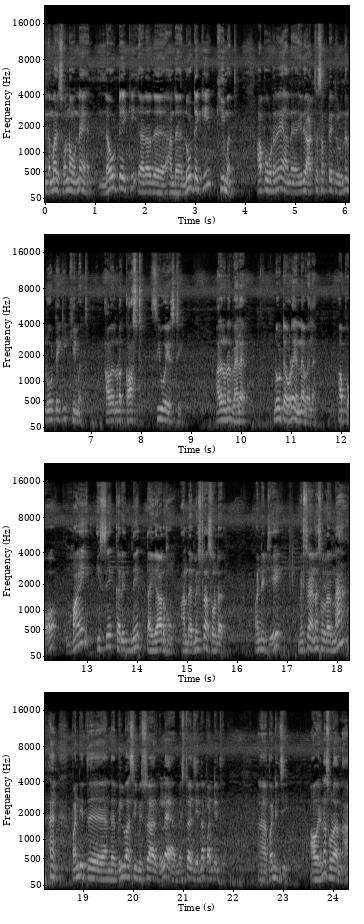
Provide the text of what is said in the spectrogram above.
இந்த மாதிரி சொன்ன உடனே லவ்டேக்கி அதாவது அந்த லோட்டேக்கி கீமத். அப்போ உடனே அந்த இது அடுத்த சப்டைட்டில் வந்து லோட்டேக்கி கீமத். அதனோட காஸ்ட் சிஓஎஸ்டி அதனோட விலை. லோட்டோட என்ன விலை? அப்போது மை இசே கரித்னே தயார் ஹூம் அந்த மிஸ்ரா சொல்கிறார் பண்டிட்ஜி மிஸ்ரா என்ன சொல்கிறாருன்னா பண்டித்து அந்த பில்வாசி மிஸ்ரா இருக்குல்ல மிஸ்ராஜின்னா பண்டித் பண்டிட்ஜி அவர் என்ன சொல்கிறாருன்னா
